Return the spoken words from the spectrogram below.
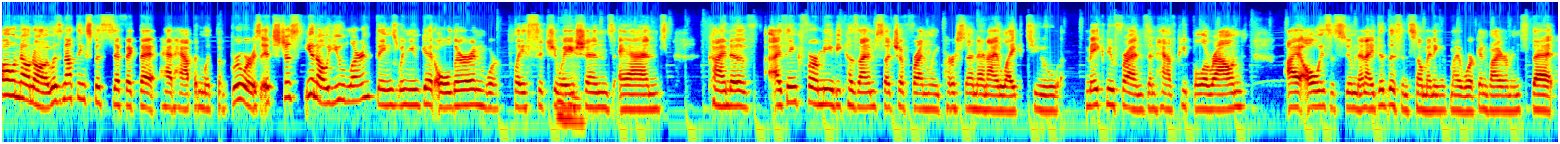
Oh no, no, it was nothing specific that had happened with the Brewers. It's just, you know, you learn things when you get older in workplace situations and kind of I think for me because I'm such a friendly person and I like to make new friends and have people around, I always assumed and I did this in so many of my work environments that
